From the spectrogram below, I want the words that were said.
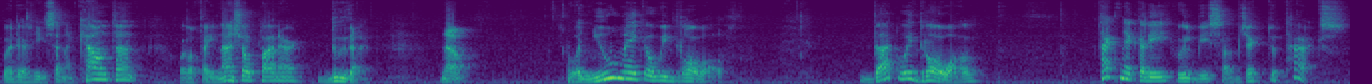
whether he's an accountant or a financial planner, do that. Now, when you make a withdrawal, that withdrawal technically will be subject to tax.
